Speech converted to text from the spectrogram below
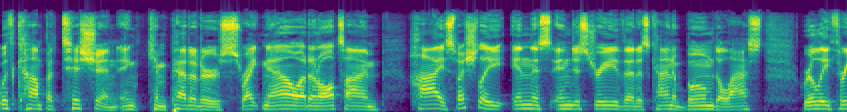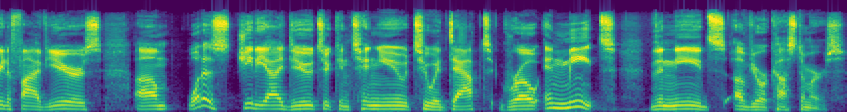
With competition and competitors right now at an all time high, especially in this industry that has kind of boomed the last really three to five years, um, what does GDI do to continue to adapt, grow, and meet the needs of your customers?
